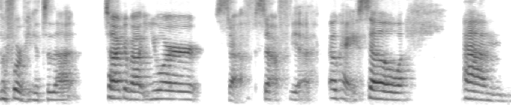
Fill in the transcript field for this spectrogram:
before we get to that, talk about your Stuff. stuff? Yeah. Okay, so um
